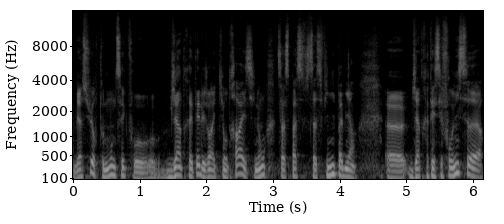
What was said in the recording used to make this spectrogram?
Bien sûr, tout le monde sait qu'il faut bien traiter les gens avec qui on travaille, sinon ça se passe, ça se finit pas bien. Euh, bien traiter ses fournisseurs,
